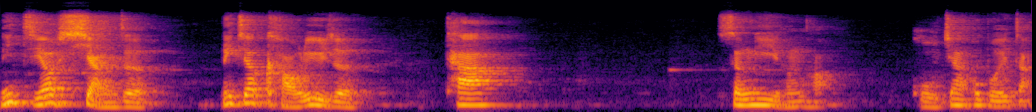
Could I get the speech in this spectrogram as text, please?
你只要想着，你只要考虑着，他生意很好，股价会不会涨？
